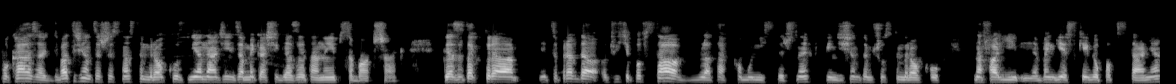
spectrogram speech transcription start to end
pokazać. W 2016 roku z dnia na dzień zamyka się gazeta Nyp Sobotrzak. Gazeta, która co prawda oczywiście powstała w latach komunistycznych, w 1956 roku na fali węgierskiego powstania,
